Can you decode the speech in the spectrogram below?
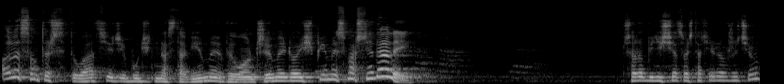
Ale są też sytuacje, gdzie budzik nastawimy, wyłączymy go i śpimy smacznie dalej. Przerobiliście coś takiego w życiu?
